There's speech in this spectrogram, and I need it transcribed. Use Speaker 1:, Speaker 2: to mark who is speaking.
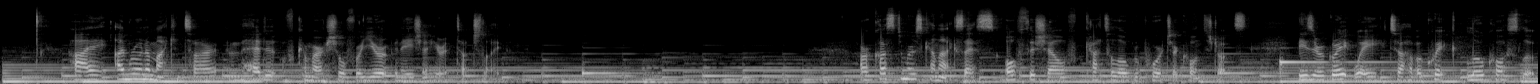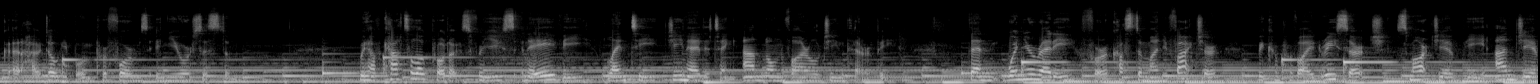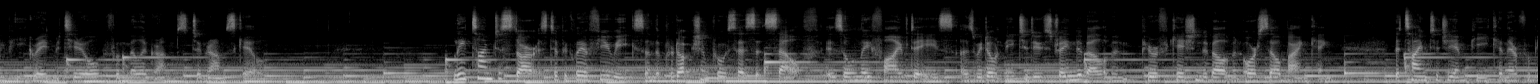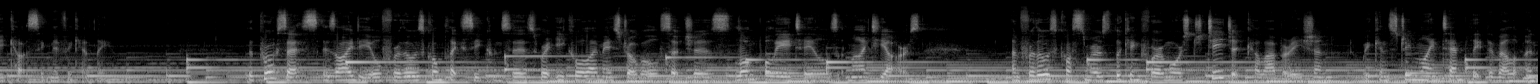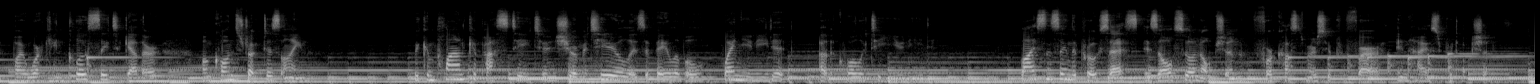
Speaker 1: Hi, I'm Rhona McIntyre. I'm the Head of Commercial for Europe and Asia here at Touchlight. Our customers can access off-the-shelf catalogue reporter constructs. These are a great way to have a quick, low-cost look at how Doggybone performs in your system. We have catalogue products for use in AAV, Lenti, gene editing and non-viral gene therapy. Then, when you're ready for a custom manufacture, we can provide research, smart GMP and GMP grade material from milligrams to gram scale. Lead time to start is typically a few weeks and the production process itself is only five days as we don't need to do strain development, purification development or cell banking. The time to GMP can therefore be cut significantly. The process is ideal for those complex sequences where E. coli may struggle, such as long poly A tails and ITRs. And for those customers looking for a more strategic collaboration, we can streamline template development by working closely together on construct design. We can plan capacity to ensure material is available when you need it at the quality you need. Licensing the process is also an option for customers who prefer in-house production.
